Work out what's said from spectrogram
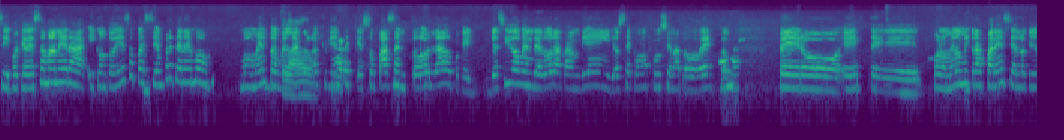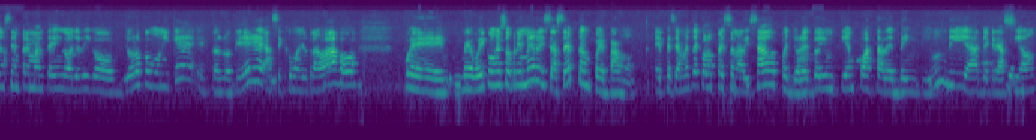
Sí, porque de esa manera, y con todo eso, pues siempre tenemos momentos, ¿verdad? Con los clientes, que eso pasa en todos lados, porque yo he sido vendedora también y yo sé cómo funciona todo esto pero este, por lo menos mi transparencia es lo que yo siempre mantengo. Yo digo, yo lo comuniqué, esto es lo que es, así como yo trabajo, pues me voy con eso primero y se aceptan, pues vamos. Especialmente con los personalizados, pues yo les doy un tiempo hasta de 21 días de creación,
